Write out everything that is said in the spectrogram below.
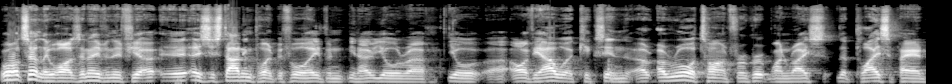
Well, it certainly was, and even if you, uh, as your starting point before, even you know your uh, your uh, IVR work kicks in, a, a, raw time for a Group One race that Palacepan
